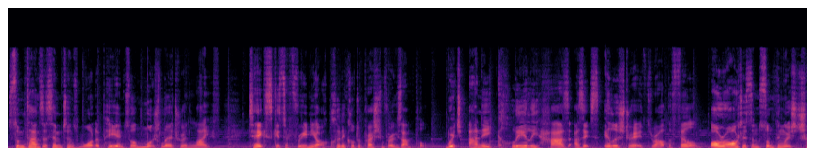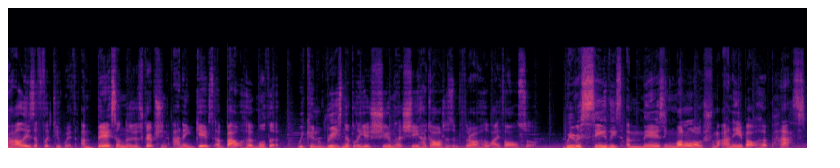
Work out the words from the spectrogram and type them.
Sometimes the symptoms won't appear until much later in life. Take schizophrenia or clinical depression for example, which Annie clearly has as it's illustrated throughout the film, or autism, something which Charlie is afflicted with, and based on the description Annie gives about her mother, we can reasonably assume that she had autism throughout her life also. We receive these amazing monologues from Annie about her past,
